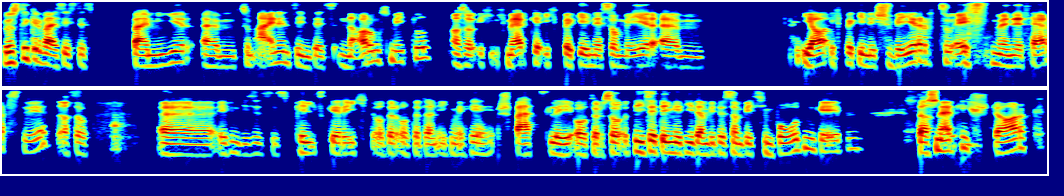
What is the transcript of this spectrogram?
Lustigerweise ist es bei mir, ähm, zum einen sind es Nahrungsmittel. Also ich, ich merke, ich beginne so mehr, ähm, ja, ich beginne schwerer zu essen, wenn es Herbst wird. Also äh, eben dieses Pilzgericht oder, oder dann irgendwelche Spätzle oder so, diese Dinge, die dann wieder so ein bisschen Boden geben. Das merke ich stark.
